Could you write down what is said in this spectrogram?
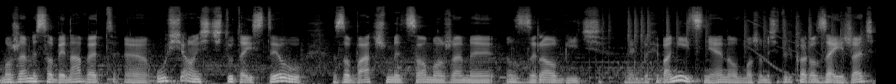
Możemy sobie nawet e, usiąść tutaj z tyłu. Zobaczmy, co możemy zrobić. Jakby chyba nic, nie? No, możemy się tylko rozejrzeć.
